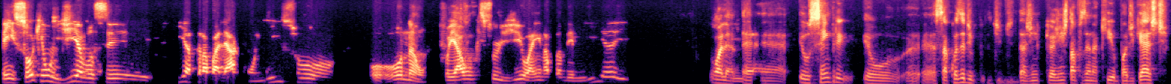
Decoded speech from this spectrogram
pensou que um dia você ia trabalhar com isso ou, ou não? Foi algo que surgiu aí na pandemia e Olha, é, eu sempre, eu, essa coisa de, de- de- da gente, que a gente está fazendo aqui, o podcast,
